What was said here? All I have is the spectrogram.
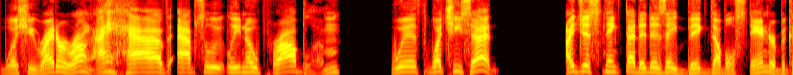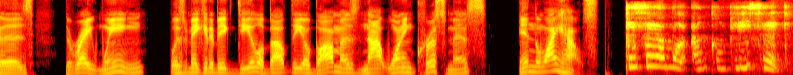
was she right or wrong. I have absolutely no problem with what she said. I just think that it is a big double standard because the right wing was making a big deal about the Obamas not wanting Christmas in the White House. They say I'm, I'm complicit.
